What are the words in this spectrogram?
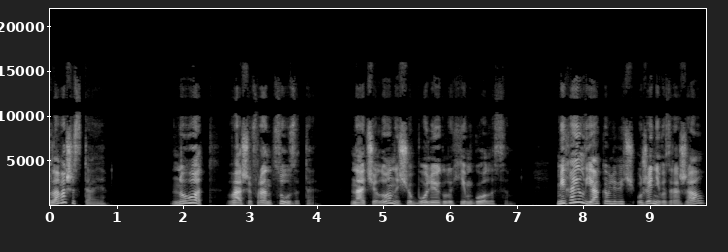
Глава шестая. «Ну вот, ваши французы-то!» — начал он еще более глухим голосом. Михаил Яковлевич уже не возражал,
